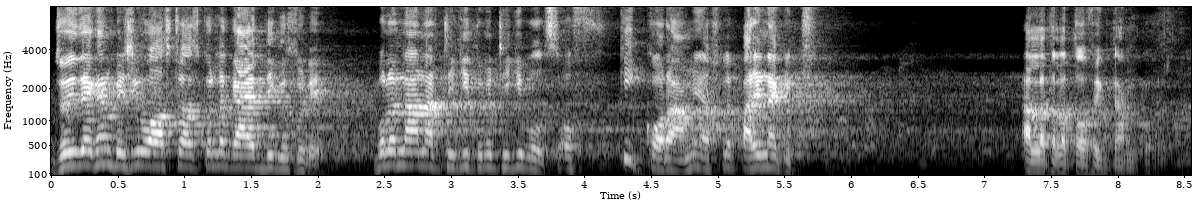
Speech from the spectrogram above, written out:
যদি দেখেন বেশি ওয়াজ টাজ করলে গায়ের দিকে ছুড়ে বলে, না না, ঠিকই, তুমি ঠিকই বলছো। ওফ, কি করা, আমি আসলে পারি না কিছু। আল্লাহ তালা তৌফিক দান করুন।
